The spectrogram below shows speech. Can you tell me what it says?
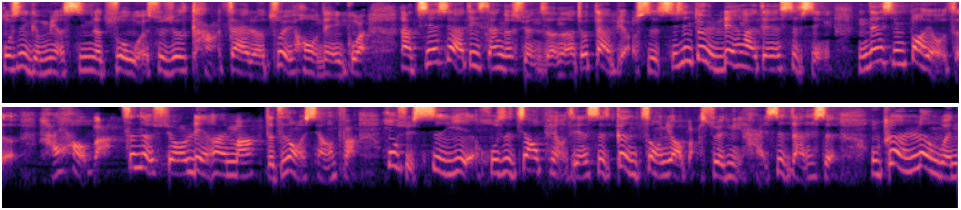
或是一个没有新的作为，所以就是卡在了最后那一关。那接下来第三个选择呢，就代表是其实对于恋爱这件事情，你内心抱有着还好吧，真的需要恋爱吗的这种想法，或许事业或是交朋友这件事更重要吧，所以你还是单身。我个人认为。呢，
